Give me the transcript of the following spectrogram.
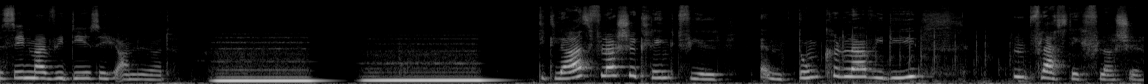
sehen mal, wie die sich anhört. Die Glasflasche klingt viel ähm, dunkler wie die Plastikflasche.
